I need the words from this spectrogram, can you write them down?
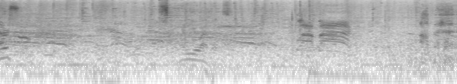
Riders. Ready your weapons. Up ahead.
